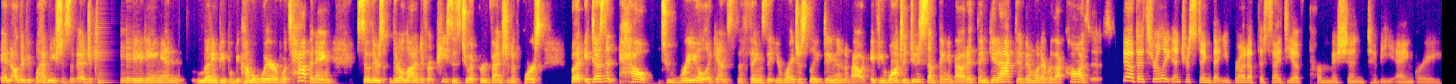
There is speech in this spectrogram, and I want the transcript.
and other people have niches of educating and letting people become aware of what's happening. So there's there are a lot of different pieces to it prevention of course but it doesn't help to rail against the things that you're righteously indignant about. If you want to do something about it then get active in whatever that cause is. Yeah that's really interesting that you brought up this idea of permission to be angry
